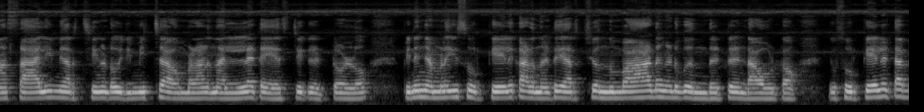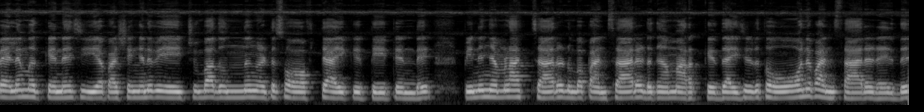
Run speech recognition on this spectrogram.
മസാലയും ഇറച്ചിയും കൂടെ ഒരുമിച്ചാവുമ്പോഴാണ് നല്ല ടേസ്റ്റ് കിട്ടുള്ളൂ. പിന്നെ നമ്മൾ ഈ സുർക്കയിൽ കടന്നിട്ട് ഇറച്ചി ഒന്നും പാടെ ഇങ്ങോട്ട് വെന്തിട്ട് ഉണ്ടാവും കേട്ടോ സുർക്കയിലിട്ട ബലം വെക്കുക ചെയ്യുക പക്ഷെ ഇങ്ങനെ വേവിച്ചുമ്പോൾ അതൊന്നും ഇങ്ങോട്ട് സോഫ്റ്റ് ആയി കിട്ടിയിട്ടുണ്ട് പിന്നെ നമ്മൾ അച്ചാർ ഇടുമ്പോൾ പഞ്ചസാര എടുക്കാൻ മറക്കരുത്. അയച്ചിട്ട് തോനെ പഞ്ചസാര ഇടരുത്.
